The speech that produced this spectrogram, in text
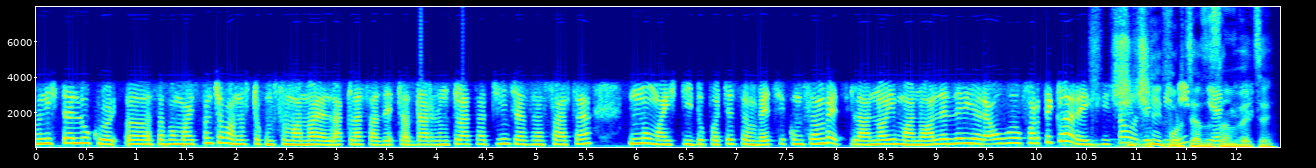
niște lucruri. Uh, Să vă mai spun ceva, nu știu cum sunt manualele la clasa 10 dar în clasa 5 sau 6 nu mai știi după ce să înveți și cum să înveți. La noi manualele erau uh, foarte clare, exista și o cine îi definiție. forțează să învețe?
